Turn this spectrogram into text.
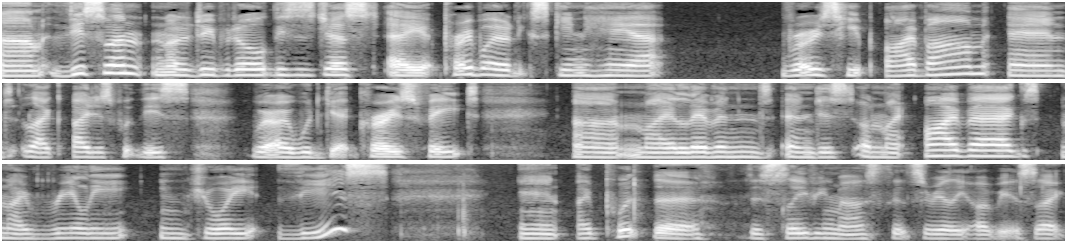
Um, this one, not a dupe at all. This is just a probiotic skin hair rose hip eye balm, and like I just put this where I would get crow's feet, um, my 11s, and just on my eye bags, and I really enjoy this. And I put the the sleeping mask that's really obvious. Like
